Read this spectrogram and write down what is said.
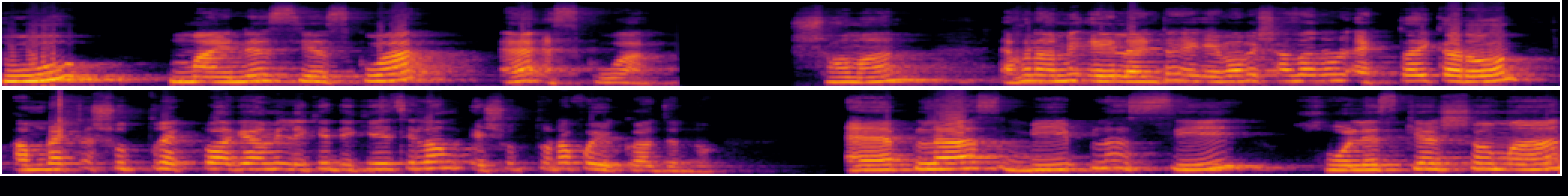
two minus c square a square সমান, এখন আমি এই লাইনটা এভাবে সাজানোর একটাই কারণ, আমরা একটা সূত্র একটু আগে আমি লিখে দেখিয়েছিলাম এই সূত্রটা প্রয়োগ করার জন্য। A plus b plus c whole square সমান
